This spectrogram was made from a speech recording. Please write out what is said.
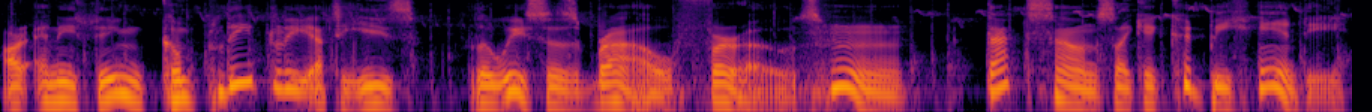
or anything completely at ease. Louisa's brow furrows. Hmm, that sounds like it could be handy.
